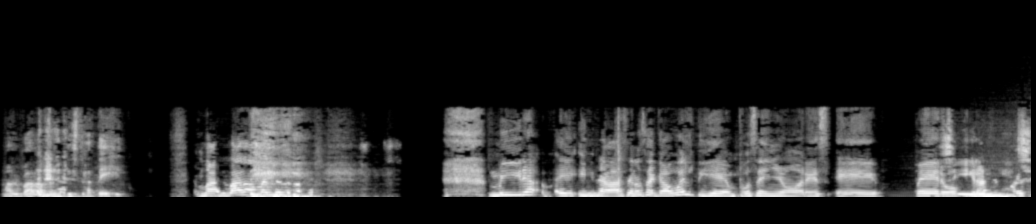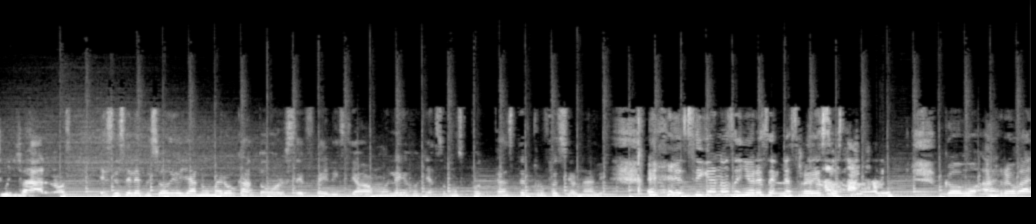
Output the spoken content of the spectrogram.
Malvadamente estratégico. Malvadamente estratégico. Mira, eh, y nada, se nos acabó el tiempo, señores. Eh, pero gracias por escucharnos. Este es el episodio ya número 14, Félix. Ya vamos lejos, ya somos podcasters profesionales. Síganos, señores, en las redes sociales como arroba.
